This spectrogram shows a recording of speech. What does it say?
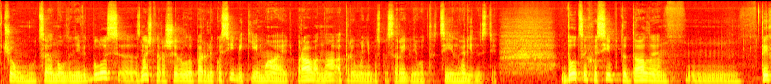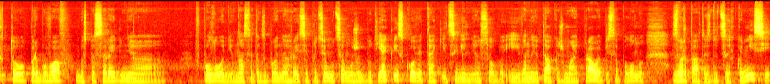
в чому це оновлення відбулося, е, значно розширили перелік осіб, які мають право на отримання безпосередньо от цієї інвалідності. До цих осіб додали тих, хто перебував безпосередньо в полоні внаслідок збройної агресії. При цьому це можуть бути як військові, так і цивільні особи. І вони також мають право після полону звертатись до цих комісій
